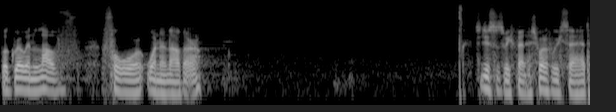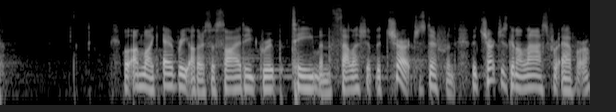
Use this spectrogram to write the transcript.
we'll grow in love for one another. Just as we finish, what have we said? Well, unlike every other society, group, team, and fellowship, the church is different. The church is going to last forever.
